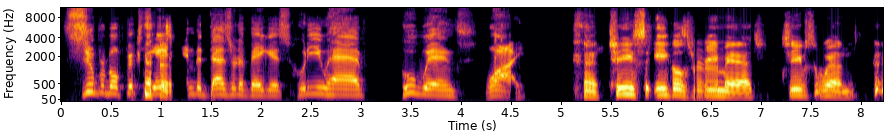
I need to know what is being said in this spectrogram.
Super Bowl 58 in the desert of Vegas. Who do you have? Who wins? Why? Chiefs Eagles rematch. Chiefs win.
